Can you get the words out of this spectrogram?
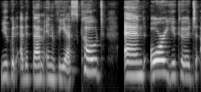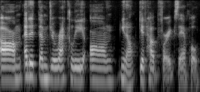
You could edit them in VS Code and or you could um, edit them directly on you know github for example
